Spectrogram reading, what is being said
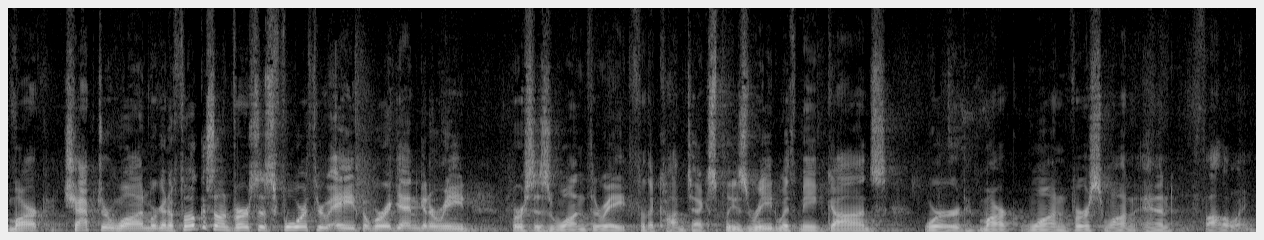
Mark chapter 1. We're going to focus on verses 4 through 8, but we're again going to read verses 1 through 8 for the context. Please read with me God's word, Mark 1, verse 1 and following.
